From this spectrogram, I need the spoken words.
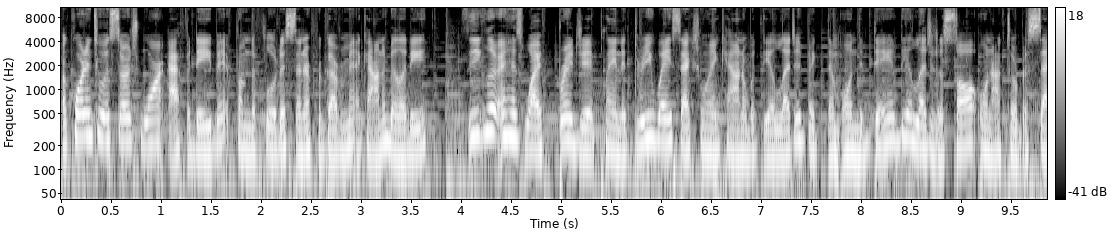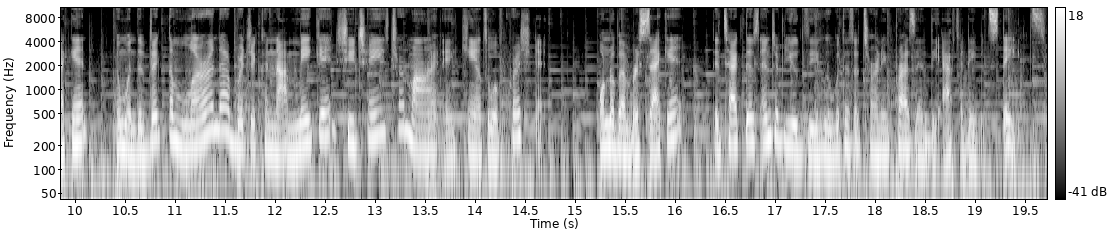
According to a search warrant affidavit from the Florida Center for Government Accountability, Ziegler and his wife Bridget planned a three way sexual encounter with the alleged victim on the day of the alleged assault on October 2nd, and when the victim learned that Bridget could not make it, she changed her mind and canceled with Christian. On November 2nd, detectives interviewed Ziegler with his attorney present, the affidavit states.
